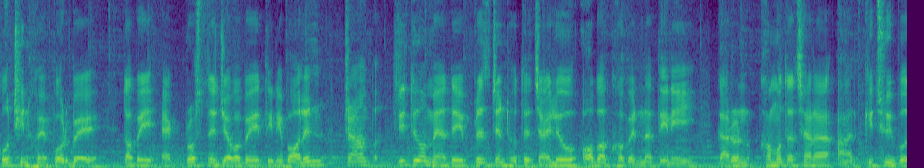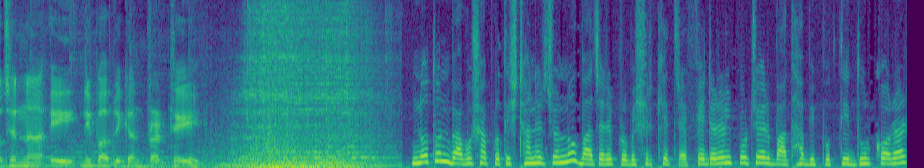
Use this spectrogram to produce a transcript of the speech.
কঠিন হয়ে পড়বে। তবে এক প্রশ্নের জবাবে তিনি বলেন, ট্রাম্প তৃতীয় মেয়াদে প্রেসিডেন্ট হতে চাইলেও অবাক হবেন না তিনি, কারণ ক্ষমতা ছাড়া আর কিছুই বোঝেন না এই রিপাবলিকান প্রার্থী। নতুন ব্যবসা প্রতিষ্ঠানের জন্য বাজারে প্রবেশের ক্ষেত্রে ফেডারেল পর্যায়ের বাধা বিপত্তি দূর করার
